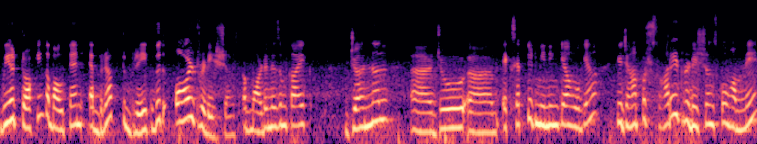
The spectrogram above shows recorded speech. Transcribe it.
we are talking about an abrupt break with all traditions. अब modernism का एक जर्नल जो एक्सेप्टेड मीनिंग क्या हो गया कि जहाँ पर सारे ट्रेडिशंस को हमने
